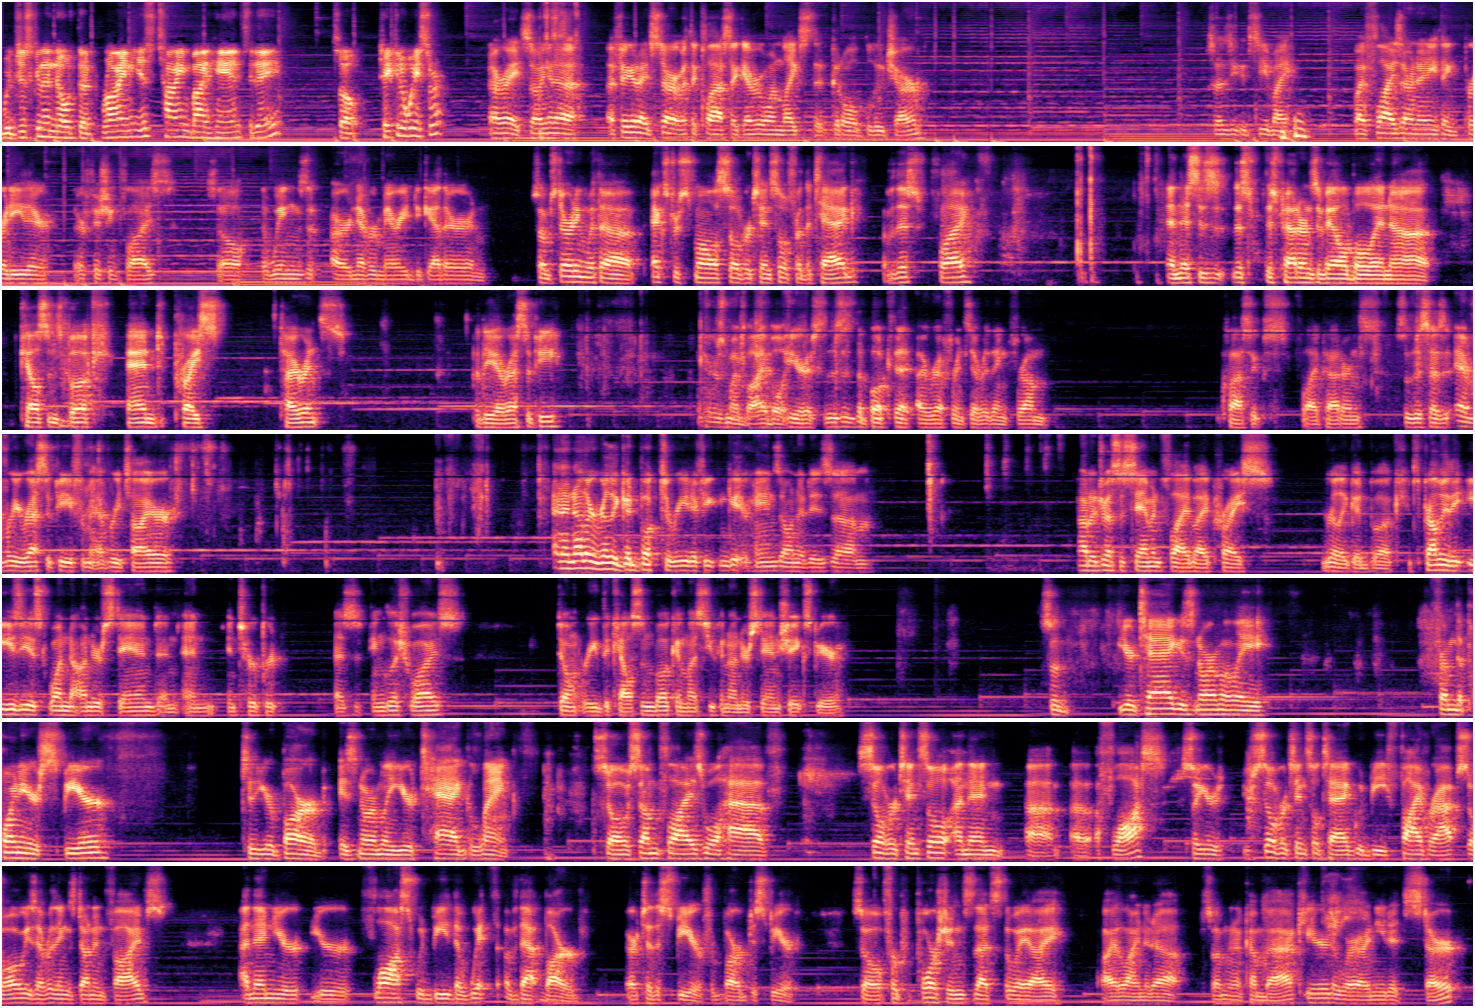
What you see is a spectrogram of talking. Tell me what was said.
we're just going to note that Ryan is tying by hand today. So take it away, sir. All right, so I'm gonna. I figured I'd start with the classic. Everyone likes the good old blue charm. So as you can see, my my flies aren't anything pretty. They're they're fishing flies. So the wings are never married together, and so I'm starting with a extra small silver tinsel for the tag of this fly. And this is this this pattern is available in uh, Kelson's book and Price Tyrants for the uh, recipe. Here's my Bible here. So this is the book that I reference everything from. Classics fly patterns. So this has every recipe from every tire. And another really good book to read if you can get your hands on it is um, How to Dress a Salmon Fly by Pryce. Really good book. It's probably the easiest one to understand and, and interpret as English wise. Don't read the Kelson book unless you can understand Shakespeare. So your tag is normally from the point of your spear to your barb is normally your tag length. So some flies will have silver tinsel and then um, a, a floss. So your your silver tinsel tag would be five wraps. So always everything's done in fives, and then your your floss would be the width of that barb or to the spear from barb to spear. So for proportions, that's the way I I line it up. So I'm gonna come back here to where I need it to start.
